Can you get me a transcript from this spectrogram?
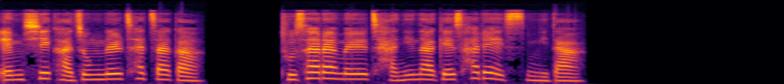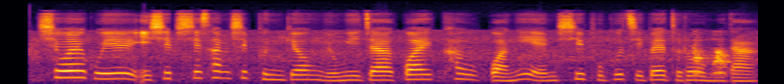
MC 가족을 찾아가 두 사람을 잔인하게 살해했습니다. 10월 9일 20시 30분경 용의자 꽈이카오광이 MC 부부 집에 들어옵니다.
